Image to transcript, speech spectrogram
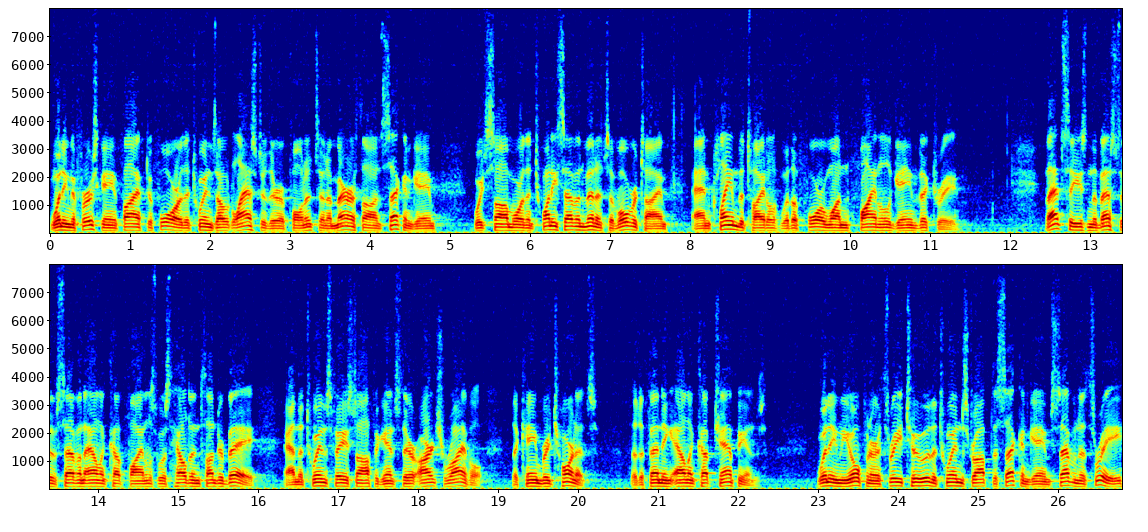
Winning the first game 5 to 4, the Twins outlasted their opponents in a marathon second game, which saw more than 27 minutes of overtime and claimed the title with a 4-1 final game victory. That season, the best of seven Allan Cup finals was held in Thunder Bay, and the Twins faced off against their arch rival, the Cambridge Hornets, the defending Allan Cup champions. Winning the opener 3-2, the Twins dropped the second game 7-3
